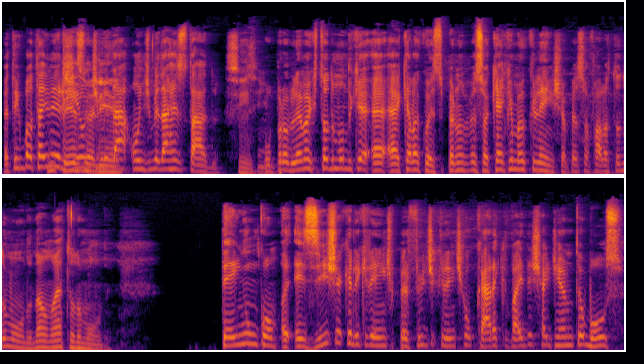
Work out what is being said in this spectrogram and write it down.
Eu tenho que botar energia onde me, dá, onde me dá resultado. Sim. Sim. O problema é que todo mundo quer. É, é aquela coisa, tu pergunta pra pessoa, quem é que é meu cliente? A pessoa fala todo mundo. Não, não é todo mundo. Tem um. Existe aquele cliente, o perfil de cliente que é o cara que vai deixar dinheiro no teu bolso.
